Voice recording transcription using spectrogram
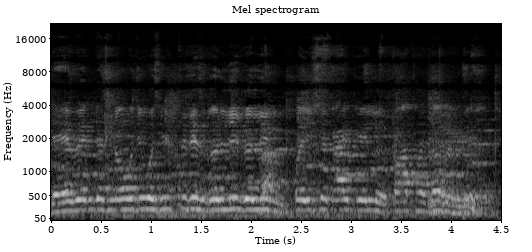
देवेंद्र नऊ दिवस इस्त्रीच गल्ली गल्ली पैसे काय केले? पाच हजार रुपये.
